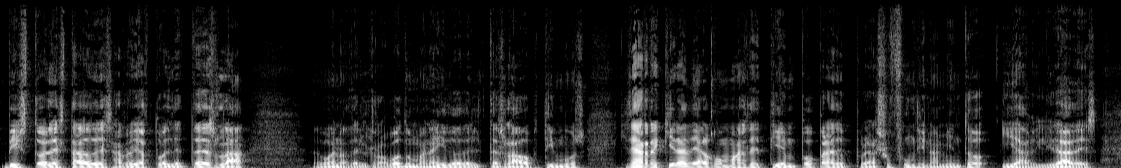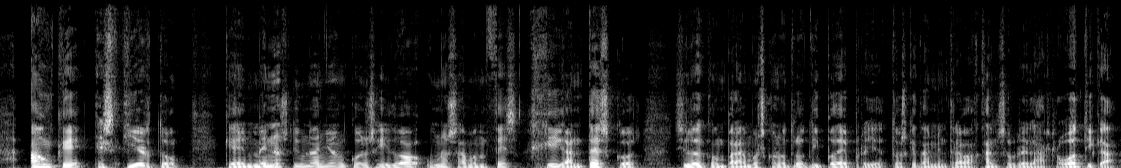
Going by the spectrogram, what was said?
visto el estado de desarrollo actual de Tesla, bueno, del robot humanoide, del Tesla Optimus, quizás requiera de algo más de tiempo para depurar su funcionamiento y habilidades. Aunque es cierto que en menos de un año han conseguido unos avances gigantescos si lo comparamos con otro tipo de proyectos que también trabajan sobre la robótica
